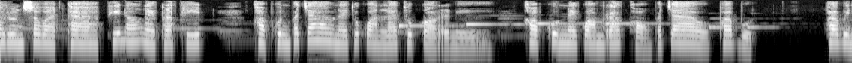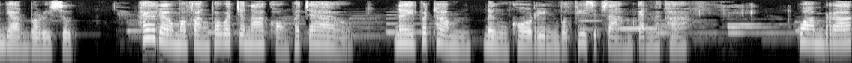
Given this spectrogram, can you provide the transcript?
อรุณสวัสดิ์ค่ะ พี่น้องในพระคริสต์ขอบคุณพระเจ้าในทุกวันและทุกกรณี ขอบคุณในความรักของพระเจ้า พระบุตร พระวิญญาณบริสุทธิ์ ให้เรามาฟังพระวจนะของพระเจ้า ในพระธรรมหนึ่งโครินบทที่ 13 กันนะคะ ความรัก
